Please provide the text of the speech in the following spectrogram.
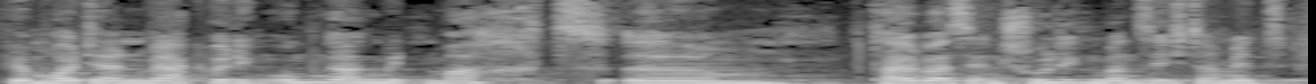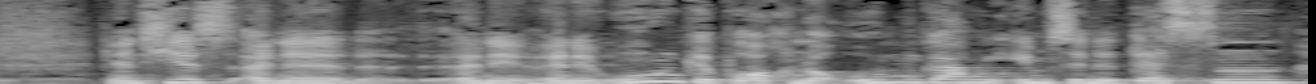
Wir haben heute einen merkwürdigen Umgang mit Macht. Ähm, teilweise entschuldigt man sich damit. Denn hier ist eine, eine, eine ungebrochener Umgang im Sinne dessen,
